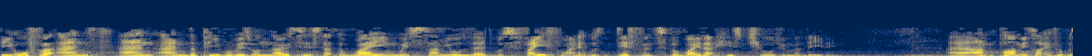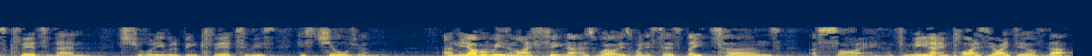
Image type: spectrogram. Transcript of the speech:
the author and, and, and the people of Israel noticed that the way in which Samuel led was faithful and it was different to the way that his children were leading. And um, part of me is like, if it was clear to them, surely it would have been clear to his, his children. And the other reason I think that as well is when it says they turned aside. And for me, that implies the idea of that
